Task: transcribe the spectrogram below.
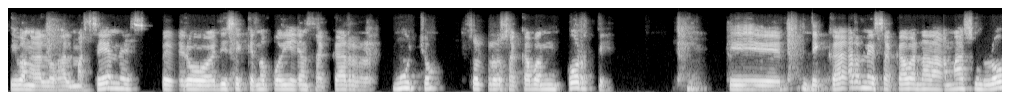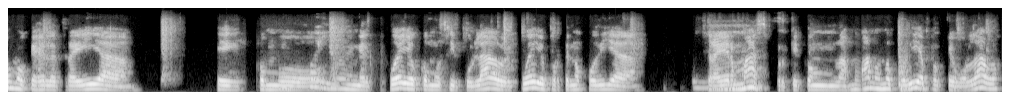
iban a los almacenes, pero dice que no podían sacar mucho, solo sacaban un corte. Eh, de carne sacaba nada más un lomo que se le traía eh, como en el cuello, como circulado el cuello, porque no podía traer más, porque con las manos no podía, porque volaba.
